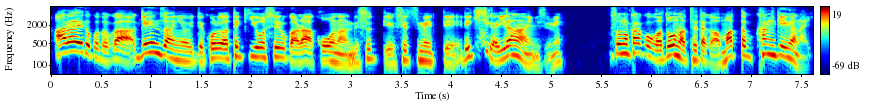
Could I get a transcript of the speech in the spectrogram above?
あらゆることが現在においてこれは適用してるからこうなんですっていう説明って歴史がいらないんですよね。その過去がどうなってたかは全く関係がない。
